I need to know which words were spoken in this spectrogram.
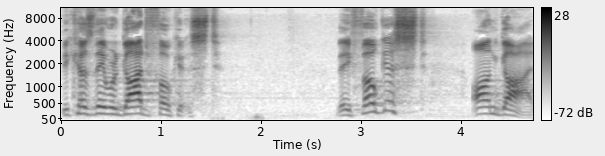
because they were God focused. They focused on God.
